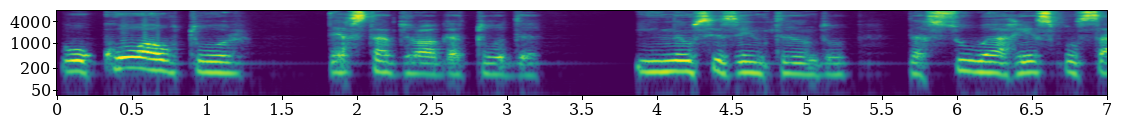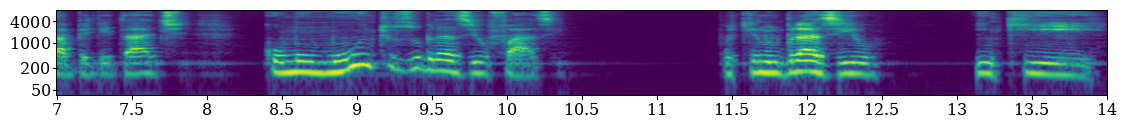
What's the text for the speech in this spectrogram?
ou coautor desta droga toda, e não se isentando da sua responsabilidade, como muitos do Brasil fazem. Porque no Brasil, em que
